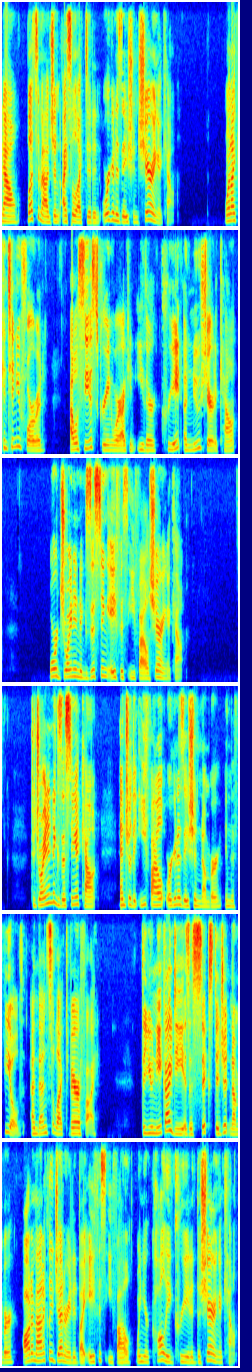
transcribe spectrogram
Now, let's imagine I selected an organization sharing account. When I continue forward, I will see a screen where I can either create a new shared account or join an existing APHIS eFile sharing account. To join an existing account, enter the eFile organization number in the field and then select Verify. The unique ID is a six-digit number automatically generated by APHIS eFile when your colleague created the sharing account.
